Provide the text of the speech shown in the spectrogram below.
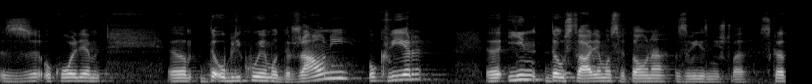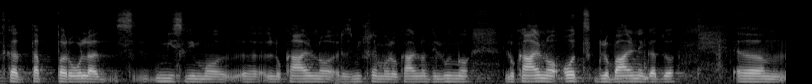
z okoljem, um, da oblikujemo državni okvir in da ustvarjamo svetovna zvezdništva. Skratka, ta parola mislimo uh, lokalno, razmišljamo lokalno, delujemo lokalno od globalnega do um,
